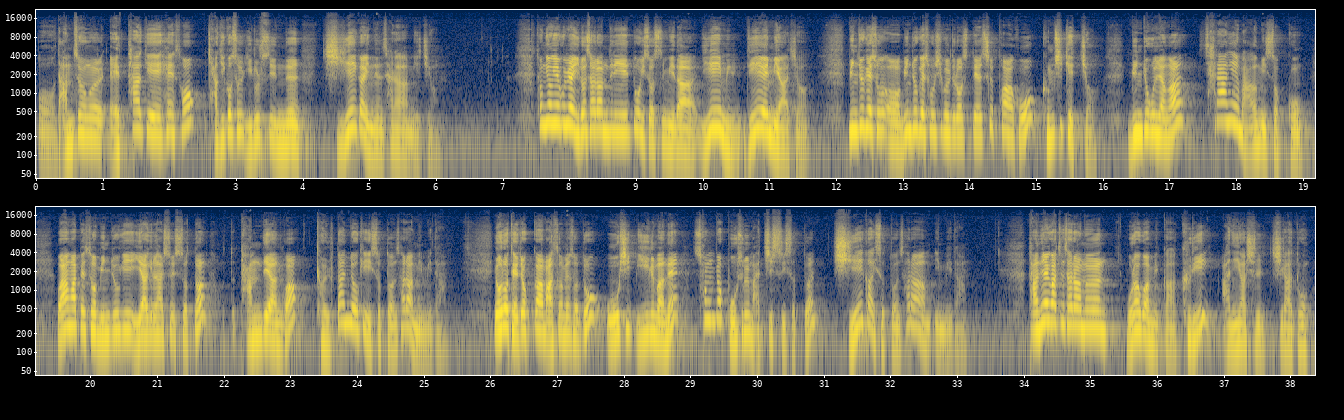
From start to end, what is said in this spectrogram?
어, 남성을 애타게 해서 자기 것을 이룰 수 있는 지혜가 있는 사람이죠. 성경에 보면 이런 사람들이 또 있었습니다. 니에미, 니에미아죠. 민족의, 소, 어, 민족의 소식을 들었을 때 슬퍼하고 금식했죠. 민족을 향한 사랑의 마음이 있었고 왕 앞에서 민족이 이야기를 할 수 있었던 담대함과 결단력이 있었던 사람입니다. 여러 대적과 맞서면서도 52일 만에 성벽 보수를 마칠 수 있었던 지혜가 있었던 사람입니다. 다니엘 같은 사람은 뭐라고 합니까? 그리 아니하실지라도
